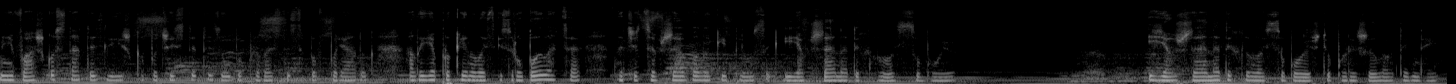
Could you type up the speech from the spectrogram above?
мені важко стати з ліжка, почистити зуби, привести себе в порядок, але я прокинулась і зробила це, значить це вже великий плюсик, і я вже надихнулася собою. І я вже надихнулася собою, що пережила один день.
